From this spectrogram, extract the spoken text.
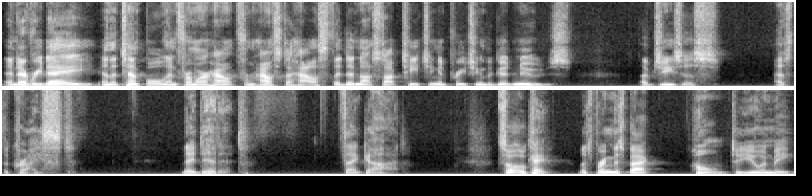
And every day in the temple and from, our house, from house to house, they did not stop teaching and preaching the good news of Jesus as the Christ. They did it. Thank God. So, okay, let's bring this back home to you and me.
